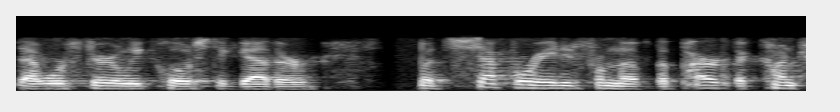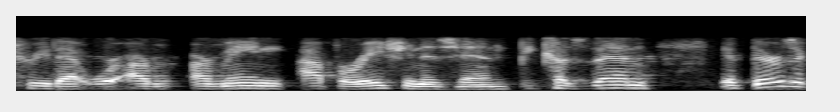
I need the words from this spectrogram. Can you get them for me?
that were fairly close together, but separated from the, the part of the country that we're, our our main operation is in, because then if there's a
